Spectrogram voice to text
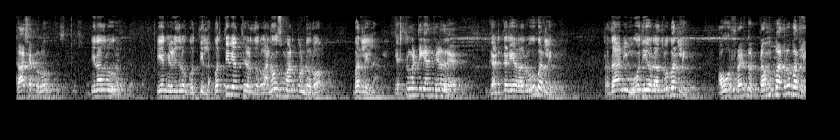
ಶಾಸಕರು ಏನಾದರೂ ಏನು ಹೇಳಿದರೂ ಗೊತ್ತಿಲ್ಲ. ಬರ್ತೀವಿ ಅಂತ ಹೇಳಿದವರು ಅನೌನ್ಸ್ ಮಾಡಿಕೊಂಡವರು ಬರಲಿಲ್ಲ. ಎಷ್ಟು ಮಟ್ಟಿಗೆ ಅಂತ ಹೇಳಿದ್ರೆ ಗಡ್ಕರಿಯವರೂ ಬರಲಿ, ಪ್ರಧಾನಿ ಮೋದಿಯವರಾದರೂ ಬರಲಿ. ಅವ್ರ ಫ್ರೆಂಡ್ ಟ್ರಂಪ್ ಆದರೂ ಬರಲಿ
